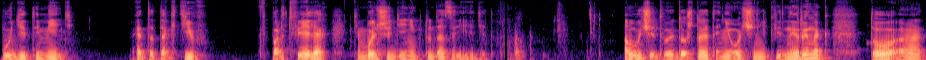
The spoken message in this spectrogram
будет иметь этот актив в портфелях, тем больше денег туда заедет. А учитывая то, что это не очень ликвидный рынок, то э,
